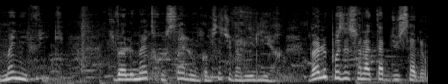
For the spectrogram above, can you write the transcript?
Magnifique. Tu vas le mettre au salon, comme ça tu vas le lire. Va le poser sur la table du salon.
